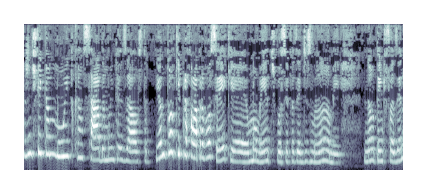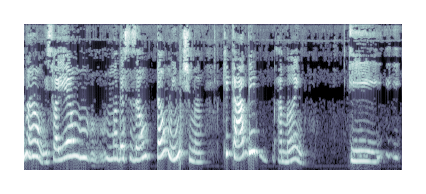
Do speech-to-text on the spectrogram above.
A gente fica muito cansada, muito exausta. E eu não tô aqui para falar para você que é o momento de você fazer desmame, não tem que fazer, não. Isso aí é um, uma decisão tão íntima que cabe à mãe. E,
